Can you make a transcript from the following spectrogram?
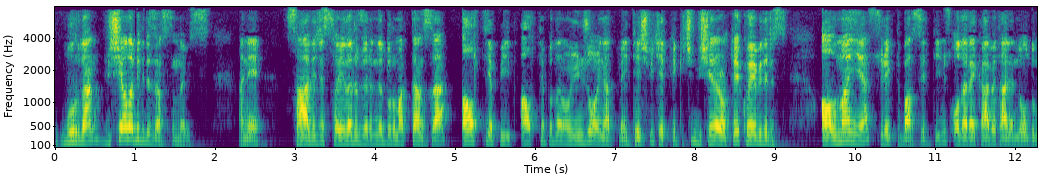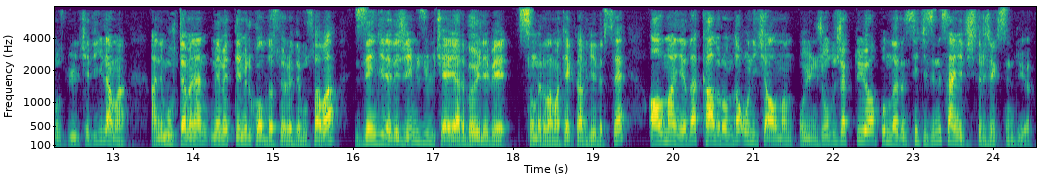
Buradan bir şey alabiliriz aslında biz. Hani sadece sayılar üzerinde durmaktansa altyapıyı altyapıdan oyuncu oynatmayı teşvik etmek için bir şeyler ortaya koyabiliriz. Almanya sürekli bahsettiğimiz o da rekabet halinde olduğumuz bir ülke değil ama hani muhtemelen Mehmet Demirkol da söyledi bu sabah. Zengin edeceğimiz ülke eğer böyle bir sınırlama tekrar gelirse. Almanya'da kadronda 12 Alman oyuncu olacak diyor. Bunların 8'ini sen yetiştireceksin diyor.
